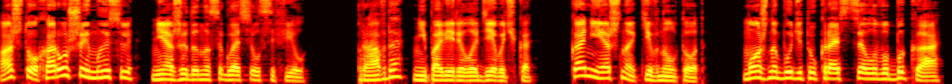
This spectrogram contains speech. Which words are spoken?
«А что, хорошая мысль», – неожиданно согласился Фил. «Правда?» – не поверила девочка. «Конечно», – кивнул тот. «Можно будет украсть целого быка».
